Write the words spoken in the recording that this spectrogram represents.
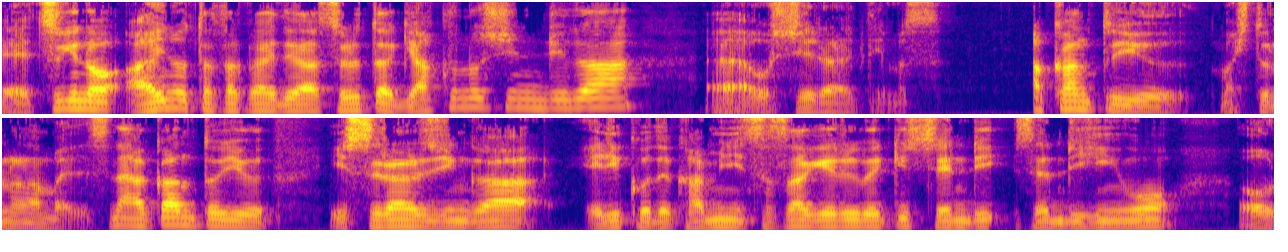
えー、次の愛の戦いではそれとは逆の真理が、えー、教えられています。アカンという、まあ、人の名前ですね。アカンというイスラエル人がエリコで神に捧げるべき戦利戦利品を盗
